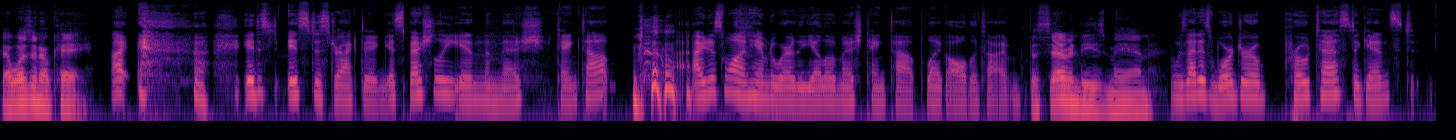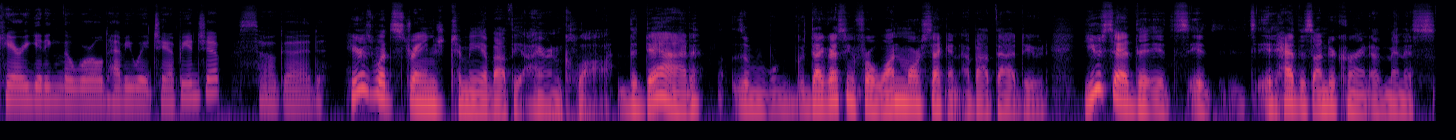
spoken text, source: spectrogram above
that wasn't okay. I it's it's distracting, especially in the mesh tank top. I just want him to wear the yellow mesh tank top like all the time. The 70s, man. Was that his wardrobe protest against Kerry getting the world heavyweight championship? So good. Here's what's strange to me about the Iron Claw. The dad, the, digressing for one more second about that dude. You said that it's it it had this undercurrent of menace,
